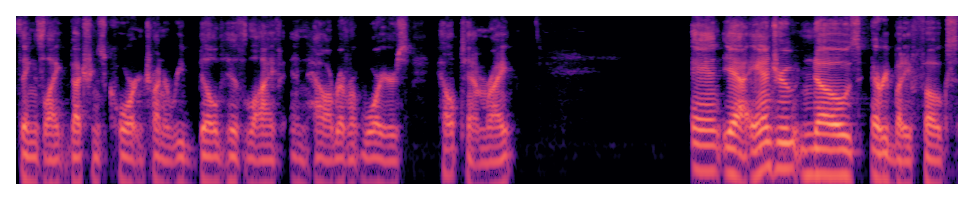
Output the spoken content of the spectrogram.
things like Veterans Court and trying to rebuild his life and how Irreverent Warriors helped him, right? And yeah, Andrew knows everybody, folks.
